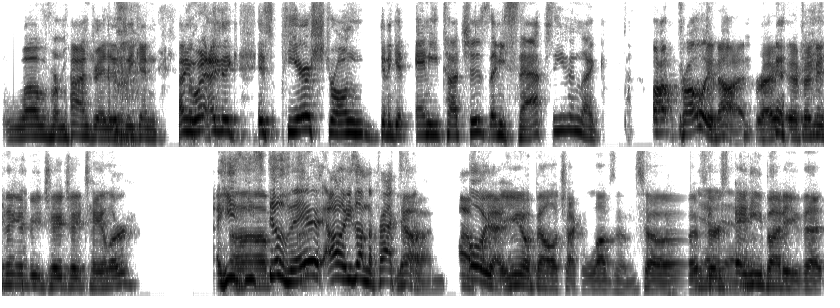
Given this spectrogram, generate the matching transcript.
love Rhamondre this weekend. I mean, what I think is Pierre Strong gonna get any touches, any snaps, even like Uh, probably not, right? if anything, it'd be JJ Taylor. he's, he's Um, still there. Oh, he's on the practice yeah. squad. Oh, yeah. You know, Belichick loves him. So if Yeah, there's yeah. anybody that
